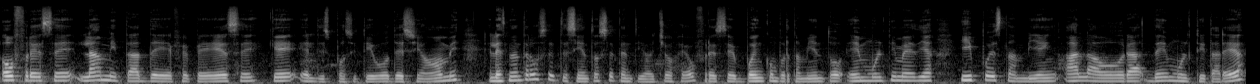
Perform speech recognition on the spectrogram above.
ofrece la mitad de FPS que el dispositivo de Xiaomi. El Snapdragon 778G ofrece buen comportamiento en multimedia y pues también a la hora de multitarea.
